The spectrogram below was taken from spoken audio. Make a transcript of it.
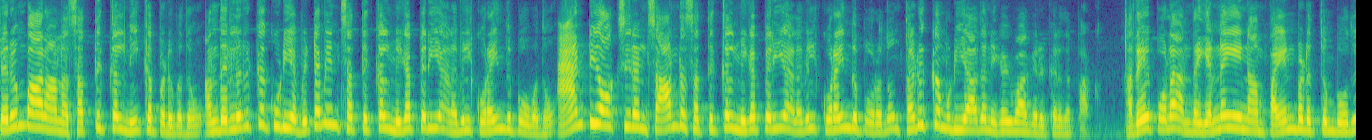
பெரும்பாலான சத்துக்கள் நீக்கப்படுவதும் அதில் இருக்கக்கூடிய விட்டமின் சத்துக்கள் மிகப்பெரிய அளவில் குறைந்து போவதும் ஆன்டி ஆக்சிடென்ட் சார்ந்த சத்துக்கள் மிகப்பெரிய அளவில் குறைந்து போவதும் தடுக்க முடியாத நிகழ்வாக இருக்கிறத பார்க்கும். அதே போல அந்த எண்ணெயை நாம் பயன்படுத்தும் போது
